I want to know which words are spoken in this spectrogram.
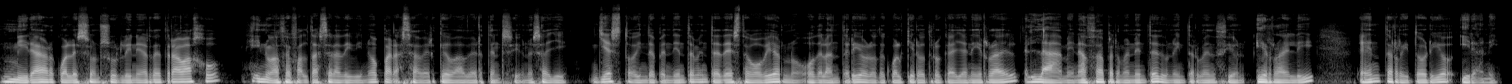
mirar cuáles son sus líneas de trabajo y no hace falta ser adivino para saber que va a haber tensiones allí. Y esto, independientemente de este gobierno o del anterior o de cualquier otro que haya en Israel, la amenaza permanente de una intervención israelí en territorio iraní.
